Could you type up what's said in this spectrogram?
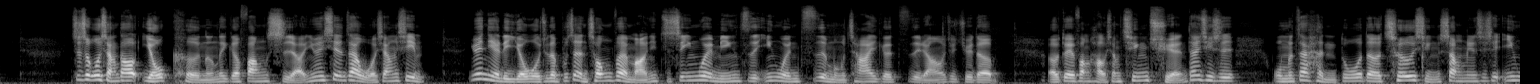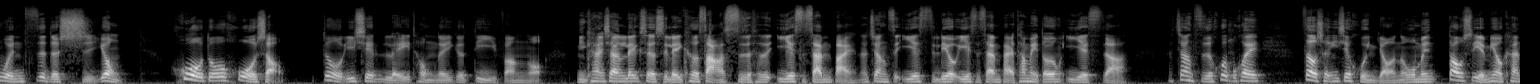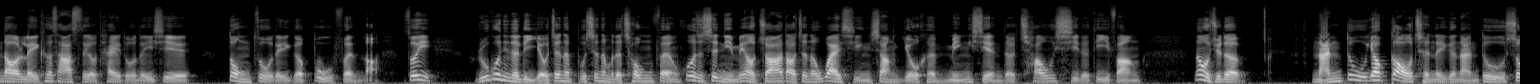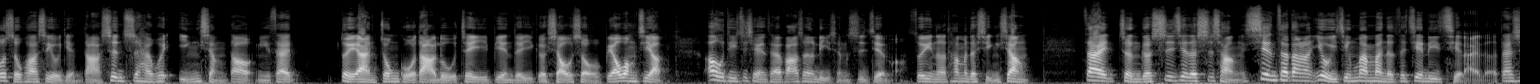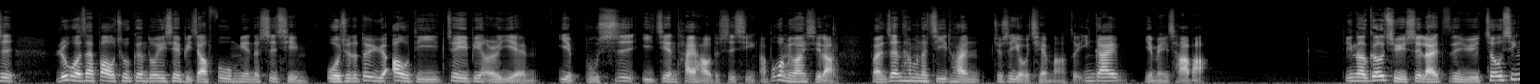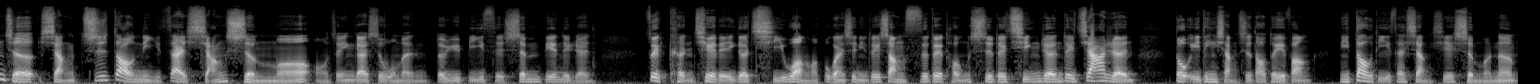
这是我想到有可能的一个方式啊，因为现在我相信。因为你的理由，我觉得不是很充分嘛。你只是因为名字英文字母差一个字，然后就觉得，呃，对方好像侵权。但其实我们在很多的车型上面，这些英文字的使用或多或少都有一些雷同的一个地方哦。你看，像 Lexus 雷克萨斯，它的 ES 三百，那这样子 ES 六、ES 三百，他们也都用 ES 啊。那这样子会不会造成一些混淆呢？我们倒是也没有看到雷克萨斯有太多的一些。动作的一个部分了，所以如果你的理由真的不是那么的充分，或者是你没有抓到真的外形上有很明显的抄袭的地方，那我觉得难度要告成的一个难度，说实话是有点大，甚至还会影响到你在对岸中国大陆这一边的一个销售。不要忘记啊，奥迪之前才发生里程事件嘛，所以呢，他们的形象在整个世界的市场，现在当然又已经慢慢的在建立起来了，但是。如果再爆出更多一些比较负面的事情，我觉得对于奥迪这一边而言，也不是一件太好的事情啊。不过没关系啦，反正他们的集团就是有钱嘛，所以应该也没差吧。听到歌曲是来自于周兴哲，想知道你在想什么哦，这应该是我们对于彼此身边的人最恳切的一个期望哦。不管是你对上司、对同事、对情人、对家人，都一定想知道对方你到底在想些什么呢？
